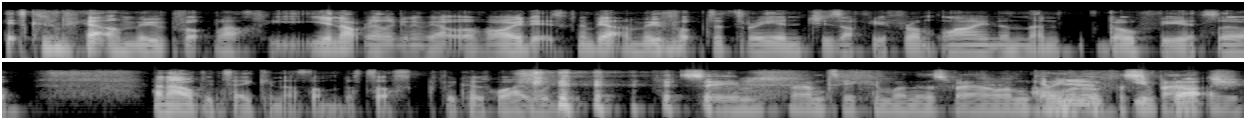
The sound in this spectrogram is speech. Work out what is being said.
it's going to be able to move up. Well, you're not really going to be able to avoid it. It's going to be able to move up to three inches off your front line and then go for you. So, and I'll be taking a Thundertusk because why wouldn't? Same. I'm taking one as well. I'm I getting mean, one off the you've spatch.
